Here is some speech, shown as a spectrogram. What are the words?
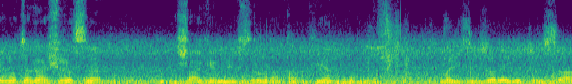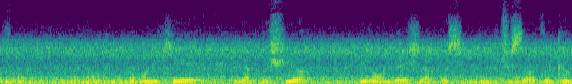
Hemen otogar şurası. Şarköy minibüsleri oradan kalkıyor. Valizi biz oraya götürürüz. Saat 12'ye yaklaşıyor. 1.15 yaklaşık bir buçuk saat yakın.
